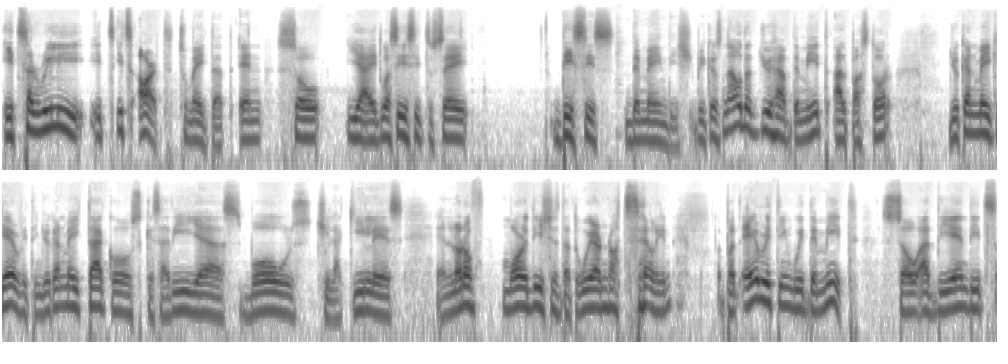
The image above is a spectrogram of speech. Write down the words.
it's a really it's it's art to make that, and so yeah, it was easy to say this is the main dish because now that you have the meat al pastor you can make everything. You can make tacos, quesadillas, bowls, chilaquiles, and a lot of more dishes that we are not selling, but everything with the meat. So at the end, it's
